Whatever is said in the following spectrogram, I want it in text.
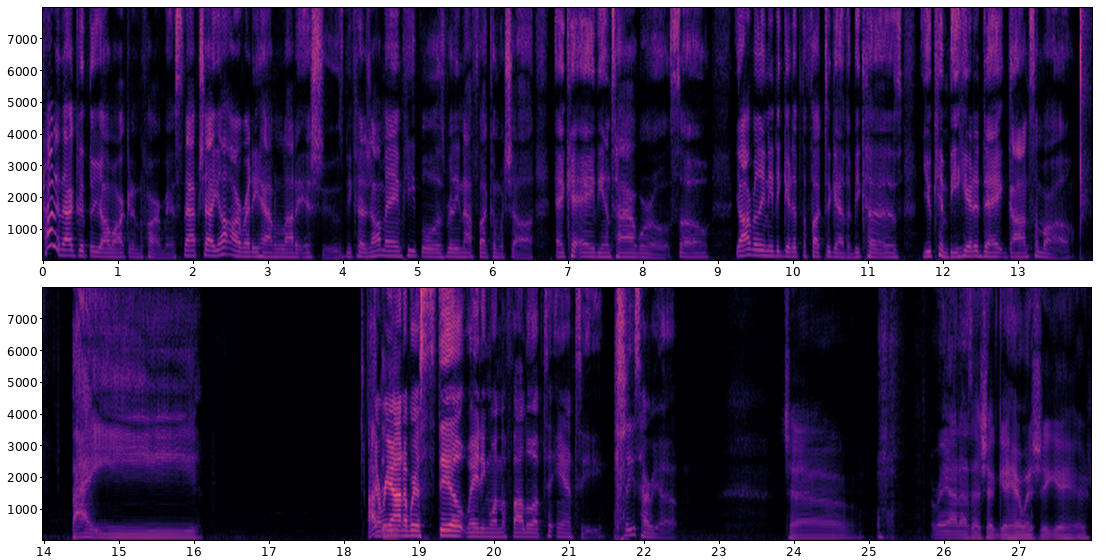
how did that get through y'all marketing department? Snapchat, y'all already having a lot of issues because y'all main people is really not fucking with y'all, aka the entire world. So y'all really need to get it the fuck together because you can be here today, gone tomorrow. Bye. I and Rihanna, we're still waiting on the follow up to Anti. Please hurry up. Child. Rihanna said she'll get here when she get here.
